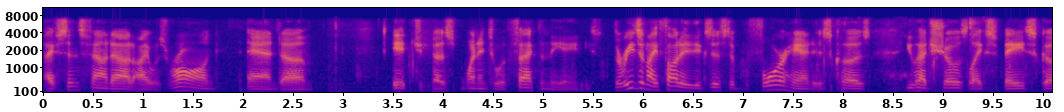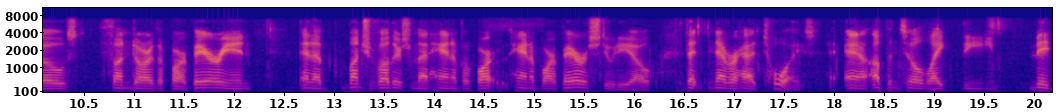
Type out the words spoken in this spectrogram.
I've since found out I was wrong, and um, it just went into effect in the 80s. The reason I thought it existed beforehand is because you had shows like Space Ghost, Thundarr the Barbarian, and a bunch of others from that Hanna Bar- Barbera studio that never had toys, and up until like the mid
